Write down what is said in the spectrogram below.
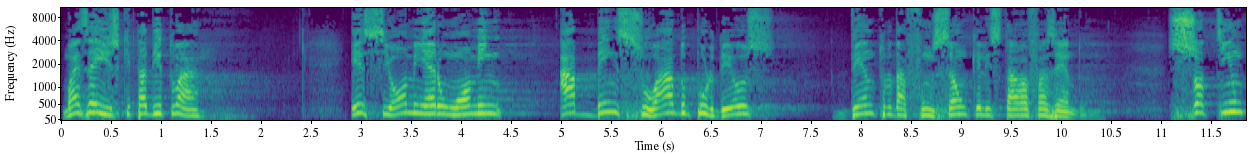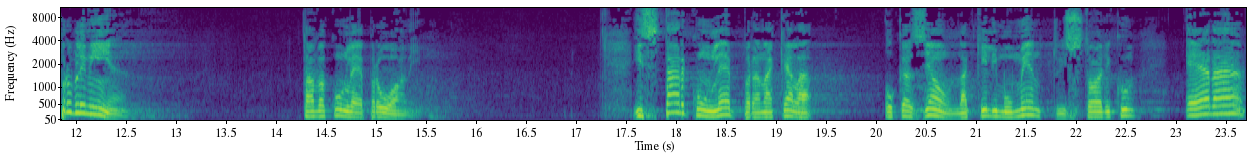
Mas é isso que está dito lá. Esse homem era um homem abençoado por Deus dentro da função que ele estava fazendo. Só tinha um probleminha. Estava com lepra o homem. Estar com lepra naquela ocasião, naquele momento histórico, era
